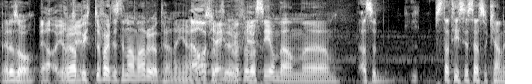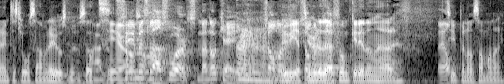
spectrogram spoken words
Där. Är det så? Ja, jag jag, jag bytte faktiskt en annan röd tärning här. Ja, okej, så att vi får väl se om den... eh, Alltså, statistiskt sett så kan jag inte slå sämre just nu. Så Ja, att, det är Famous alltså, last words, men okej. Nu, vi vet ju hur det där funkar i den här Ja. typen av sammanhang.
